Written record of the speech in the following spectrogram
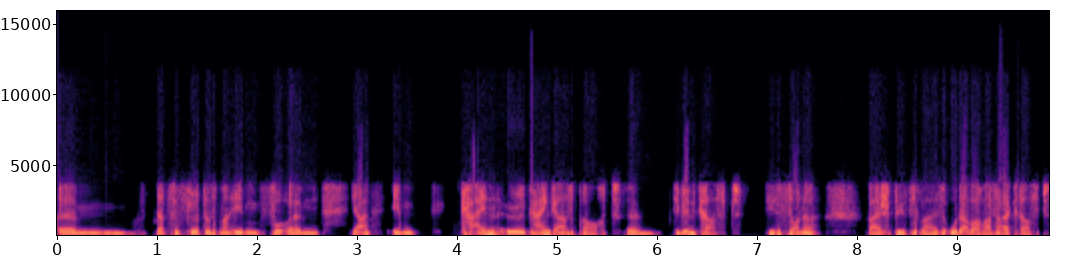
ähm, dazu führt, dass man eben ähm, ja eben kein Öl, kein Gas braucht, ähm, die Windkraft, die Sonne beispielsweise oder aber auch Wasserkraft.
